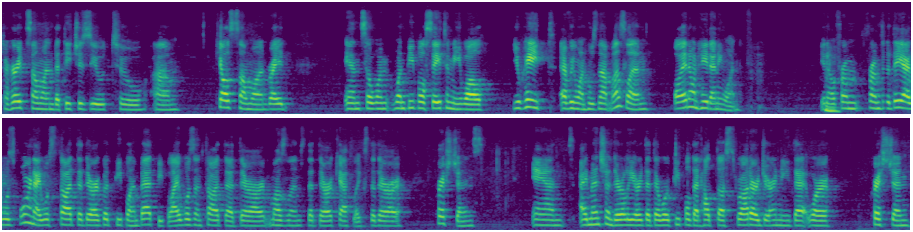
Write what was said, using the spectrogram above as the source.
to hurt someone, that teaches you to um, kill someone, right? And so when when people say to me, "Well, you hate everyone who's not Muslim," well, I don't hate anyone. You know, mm-hmm. from from the day I was born, I was taught that there are good people and bad people. I wasn't taught that there are Muslims, that there are Catholics, that there are Christians. And I mentioned earlier that there were people that helped us throughout our journey that were Christian,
